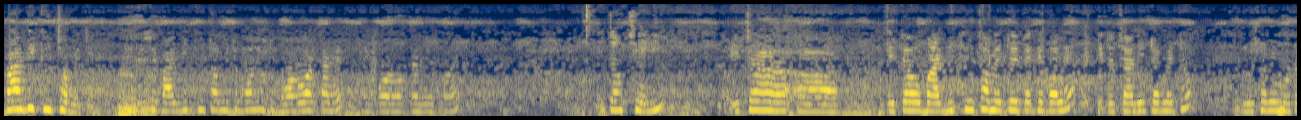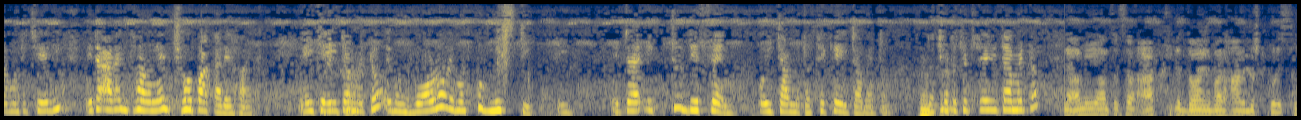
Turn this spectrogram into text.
বার্বিকিউ টমেটো বার্বিকিউ টমেটো বলে একটু বড় আকারে বড় আকারের হয়। এটাও চেরি এটা এটাও বার্বিকিউ টমেটো এটাকে বলে। এটা চারি টমেটো এগুলো সবই মোটামুটি চেরি এটা আরেক ধরনের ঝোপ আকারে হয়। এই চেরি টমেটো এবং বড় এবং খুব মিষ্টি। এই- এটা একটু ডিফারেন্ট ওই টমেটো থেকে এই টমেটো। তো ছোট ছোট এই টমেটো। আমি অন্তত আট থেকে দশ বার হারভেস্ট করেছি।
